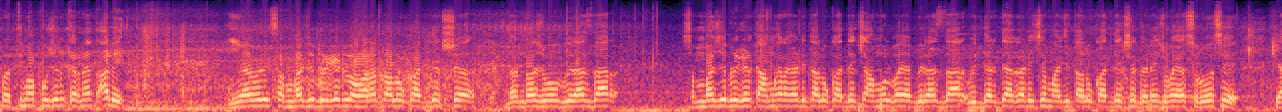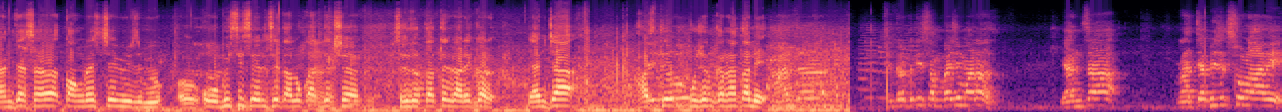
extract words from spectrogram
प्रतिमा पूजन करण्यात आले यावेळी संभाजी ब्रिगेड लोहारा तालुका अध्यक्ष धनराजभाऊ बिराजदार संभाजी ब्रिगेड कामगार आघाडी तालुका अध्यक्ष अमोलभाया बिराजदार विद्यार्थी आघाडीचे माजी तालुका अध्यक्ष गणेशभाया सुरवसे यांच्यासह काँग्रेसचे ओबीसी सेलचे तालुका अध्यक्ष श्री दत्तात्रय गाडेकर यांच्या हस्ते पूजन करण्यात आले. आज छत्रपती संभाजी महाराज यांचा राज्याभिषेक सोहळा आहे.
